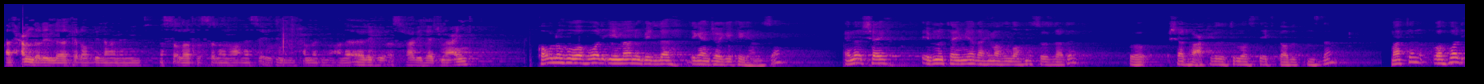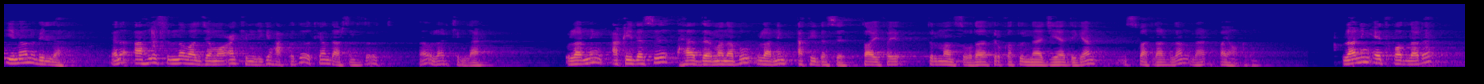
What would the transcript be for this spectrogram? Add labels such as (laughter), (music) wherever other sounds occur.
الحمد لله رب العالمين والصلاة والسلام على سيدنا محمد وعلى آله وأصحابه أجمعين قوله وهو الإيمان بالله degan joyga kelganmiz yana shayx ibn taymiya rahimaullohni so'zlari bu sharh aqidatul vasita kitobimizda matn vahval imanu billah yana ahli sunna val jamoa kimligi haqida o'tgan darsimizda o'tdi ular kimlar Ularning aqidasi hada mana bu ularning aqidasi. Toifatul mansura firqatul najiya degan sifatlar bilan ular bayon qilindi. Ularning e'tiqodlari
